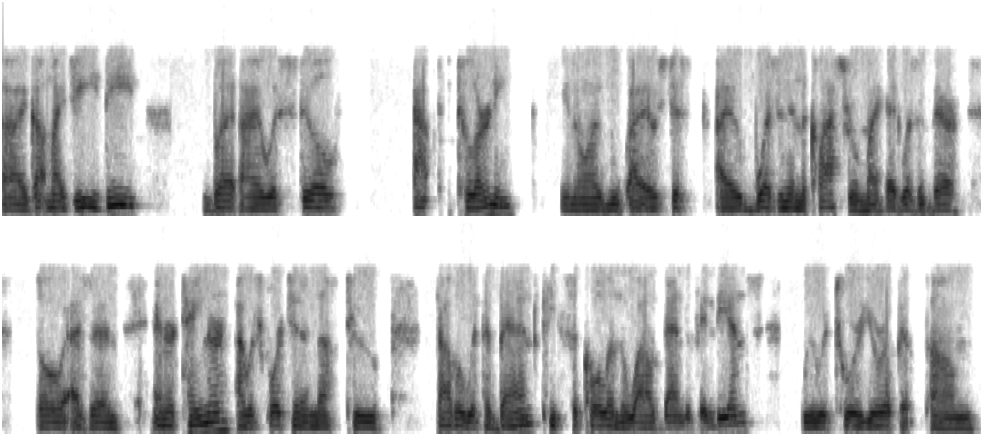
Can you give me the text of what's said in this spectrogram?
I got my GED, but I was still apt to learning. You know, I, I was just I wasn't in the classroom. My head wasn't there. So as an entertainer, I was fortunate enough to travel with a band, Keith Secola and the Wild Band of Indians. We would tour Europe um,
